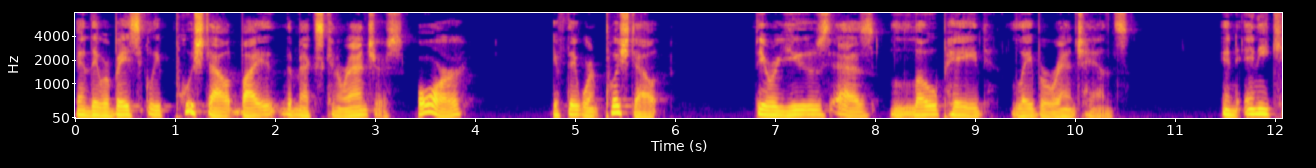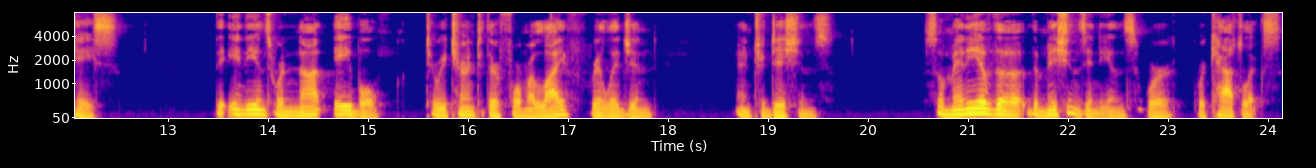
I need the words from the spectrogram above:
And they were basically pushed out by the Mexican ranchers. Or, if they weren't pushed out, they were used as low paid labor ranch hands. In any case, the Indians were not able to return to their former life, religion, and traditions. So many of the, the missions Indians were, were Catholics.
